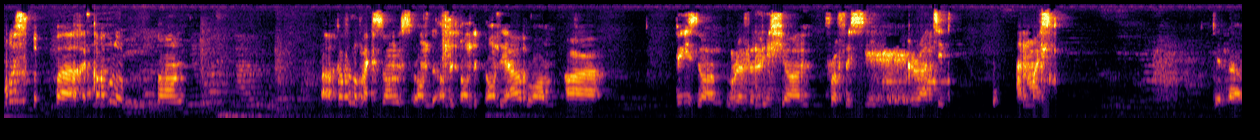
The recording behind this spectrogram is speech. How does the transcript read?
Most of, uh, a couple of songs, a couple of my songs on the, on the, on the, on the album are based on revelation, prophecy, and my, you know.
